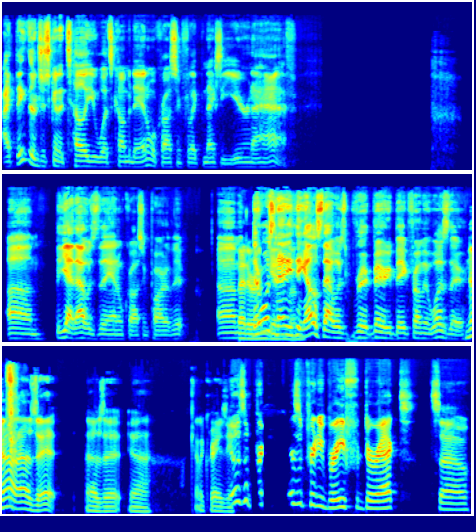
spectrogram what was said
I think they're just gonna tell you what's coming to Animal Crossing for like the next year and a half. Um, but yeah, that was the Animal Crossing part of it. Um, Better there wasn't anything than- else that was ver- very big from it, was there? No, that was it. That was it. Yeah, kind of crazy. It was a pretty, it was a pretty brief direct. So,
